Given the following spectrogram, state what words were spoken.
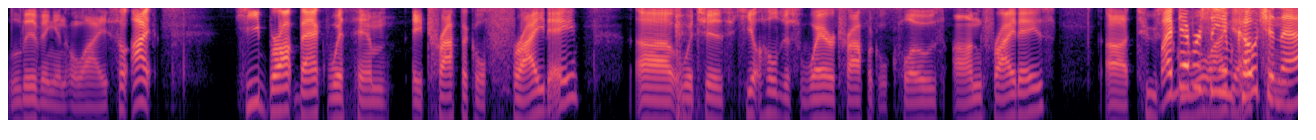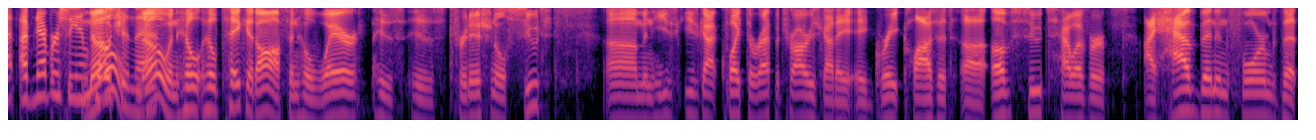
living in Hawaii. So I, he brought back with him a tropical Friday, uh, which is he'll he'll just wear tropical clothes on Fridays. Uh, to I've never seen I him guess, coach in that. I've never seen him no, coach in that. No, and he'll he'll take it off and he'll wear his his traditional suit. Um, and he's he's got quite the repertoire. He's got a, a great closet uh, of suits. However, I have been informed that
